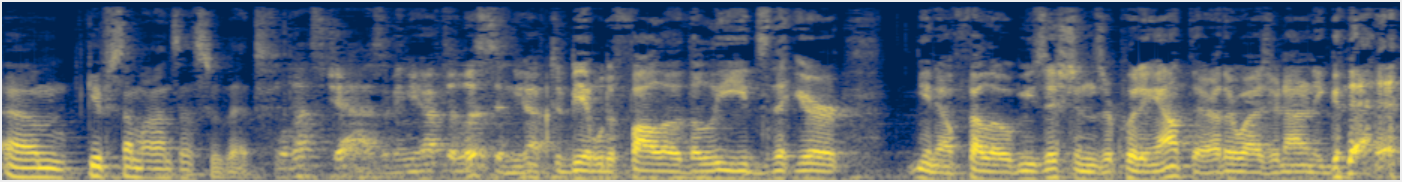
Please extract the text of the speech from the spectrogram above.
um, give some answers to that. Well, that's jazz. I mean, you have to listen. You have to be able to follow the leads that your you know fellow musicians are putting out there. Otherwise, you're not any good at it.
